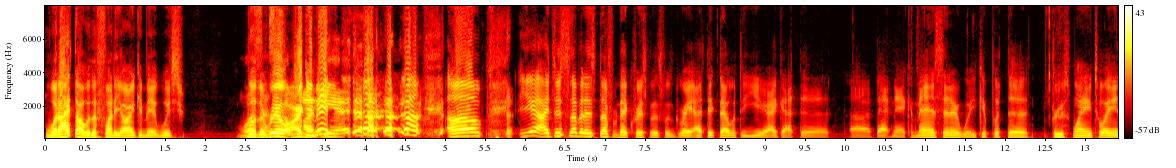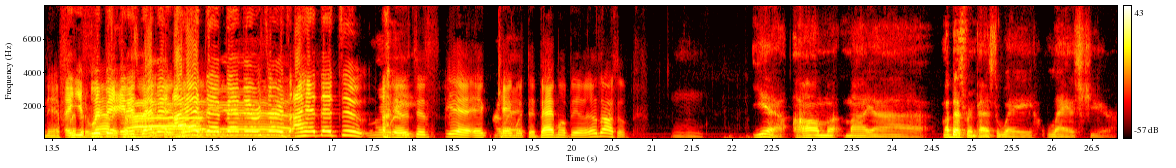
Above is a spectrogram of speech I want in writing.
what I thought was a funny argument, which was a Wasn't real so funny, argument. yeah. um, yeah, I just some of that stuff from that Christmas was great. I think that was the year I got the uh, Batman Command Center where you could put the Bruce Wayne toy in there and, flip And you it flip it, and it's Batman. out. I had that yeah. Batman Returns. I had that too. It was just yeah, it came with the Batmobile. It was awesome. Yeah. Um my uh my best friend passed away last year.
